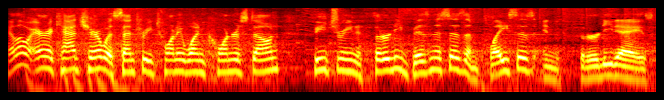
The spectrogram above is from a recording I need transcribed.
Hello, Eric Hatch here with Century 21 Cornerstone, featuring 30 businesses and places in 30 days.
